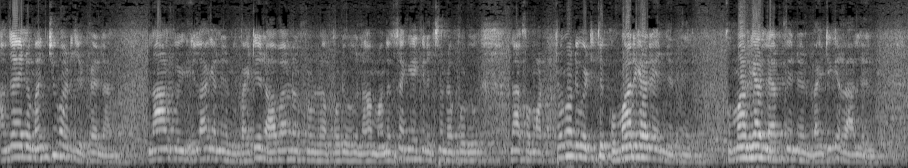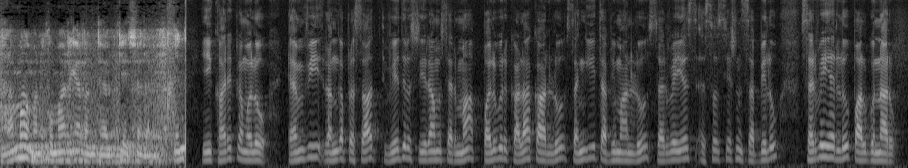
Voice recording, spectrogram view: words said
అదే ఆయన మంచివాడు చెప్పాను నాకు. నాకు ఇలాగ నేను బయటే రావాలనుకున్నప్పుడు నా మనసు అంగీకరించినప్పుడు నాకు మొట్టమొదటి పెడితే కుమార్ గారే అని చెప్పారు. కుమార్ గారు లేకపోతే నేను బయటికి రాలేను అమ్మా మన కుమార్ గారు అంత హెల్ప్ చేశారు? ఈ కార్యక్రమంలో ఎంవి రంగప్రసాద్ వేదుల శ్రీరామ శర్మ పలువురు కళాకారులు సంగీత అభిమానులు సర్వేయర్స్ అసోసియేషన్ సభ్యులు సర్వేయర్లు పాల్గొన్నారు.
